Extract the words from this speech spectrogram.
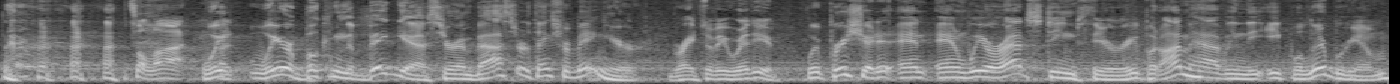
That's a lot. We, we are booking the big guest here, Ambassador. Thanks for being here. Great to be with you. We appreciate it. And, and we are at Steam Theory, but I'm having the Equilibrium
